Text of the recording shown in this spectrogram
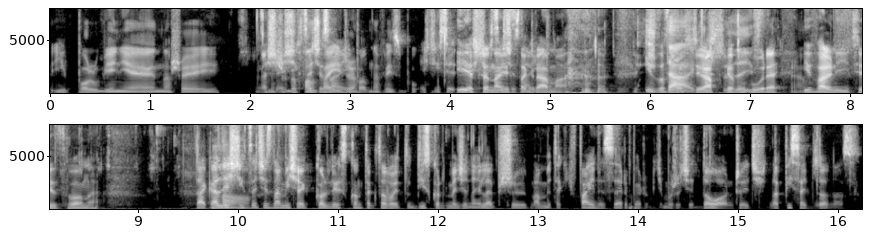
i polubienie naszej, Właśnie, naszego fanpage'a po... na Facebooku. jeśli. I jeszcze na Instagrama. I, I zostawcie tak, łapkę jeszcze w górę. I walnijcie dzwonę. Tak, ale No. jeśli chcecie z nami się jakkolwiek skontaktować, to Discord będzie najlepszy. Mamy taki fajny serwer, gdzie możecie dołączyć, napisać do nas.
